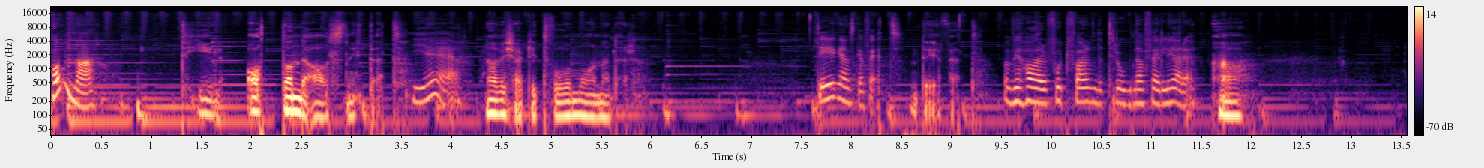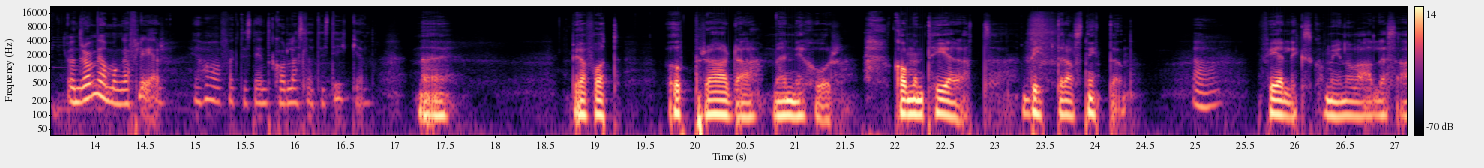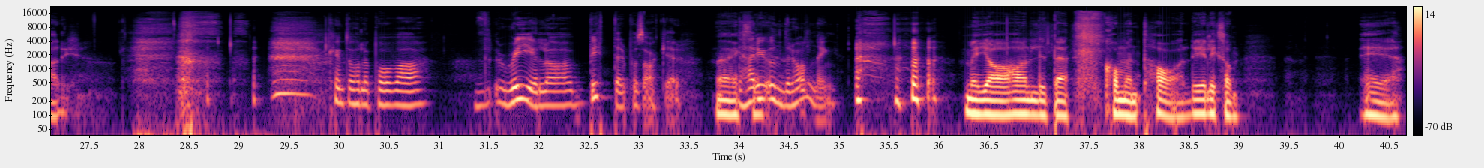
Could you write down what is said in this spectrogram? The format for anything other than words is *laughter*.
välkomna! Till åttonde avsnittet. Yeah, Nu har vi kört i två månader. det är ganska fett. Det är fett. Och vi har fortfarande trogna följare. Ja, Undrar om vi har många fler? Jag har faktiskt inte kollat statistiken. nej. Vi har fått upprörda människor kommenterat bitteravsnitten. Ja. Felix kom in och var alldeles arg. *laughs* Kan inte hålla på och vara real och bitter på saker. Nej, Det här är ju underhållning. *laughs* Men jag har en liten kommentar. Det är liksom eh,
